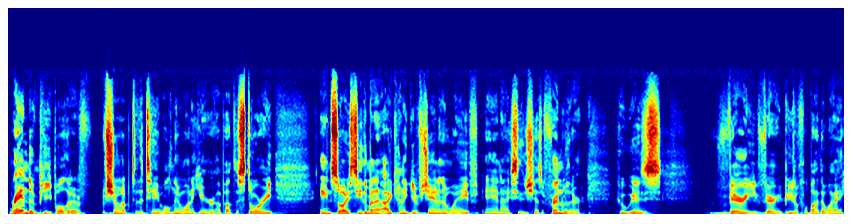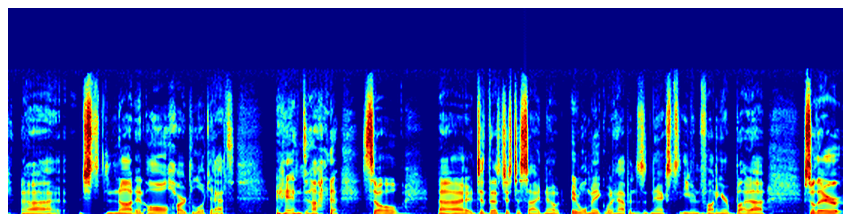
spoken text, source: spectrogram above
random people that have shown up to the table and they want to hear about the story. And so I see them, and I, I kind of give Shannon a wave, and I see that she has a friend with her who is very, very beautiful, by the way. Uh, just not at all hard to look at. And uh, so uh, that's just a side note. It will make what happens next even funnier. But uh, so they're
